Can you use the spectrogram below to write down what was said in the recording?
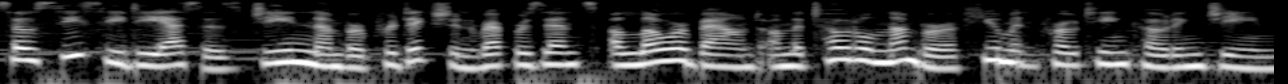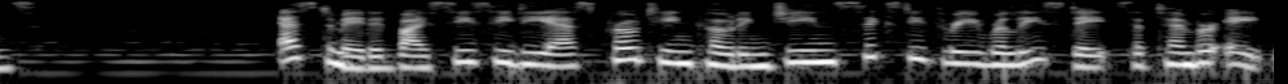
So CCDS's gene number prediction represents a lower bound on the total number of human protein coding genes. Estimated by CCDS protein coding genes 63 release date September 8,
